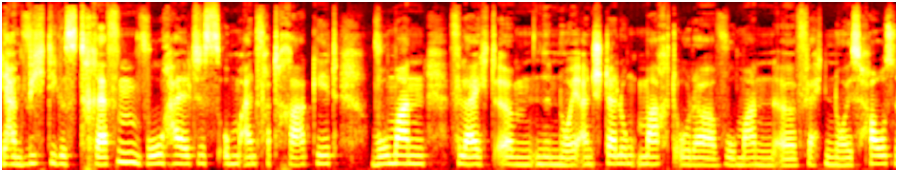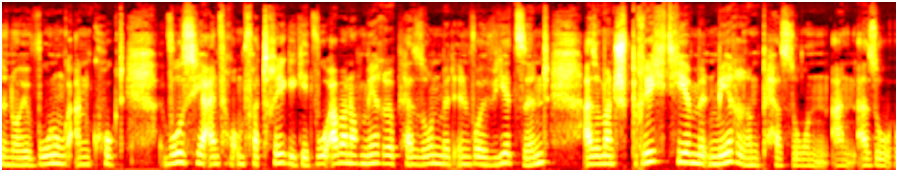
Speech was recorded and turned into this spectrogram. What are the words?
ja ein wichtiges Treffen, wo halt es um einen Vertrag geht, wo man vielleicht ähm, eine Neueinstellung macht oder wo man äh, vielleicht ein neues Haus, eine neue Wohnung anguckt, wo es hier einfach um Verträge geht, wo aber noch mehrere Personen mit involviert sind. Also man spricht hier mit mehreren Personen an. Also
